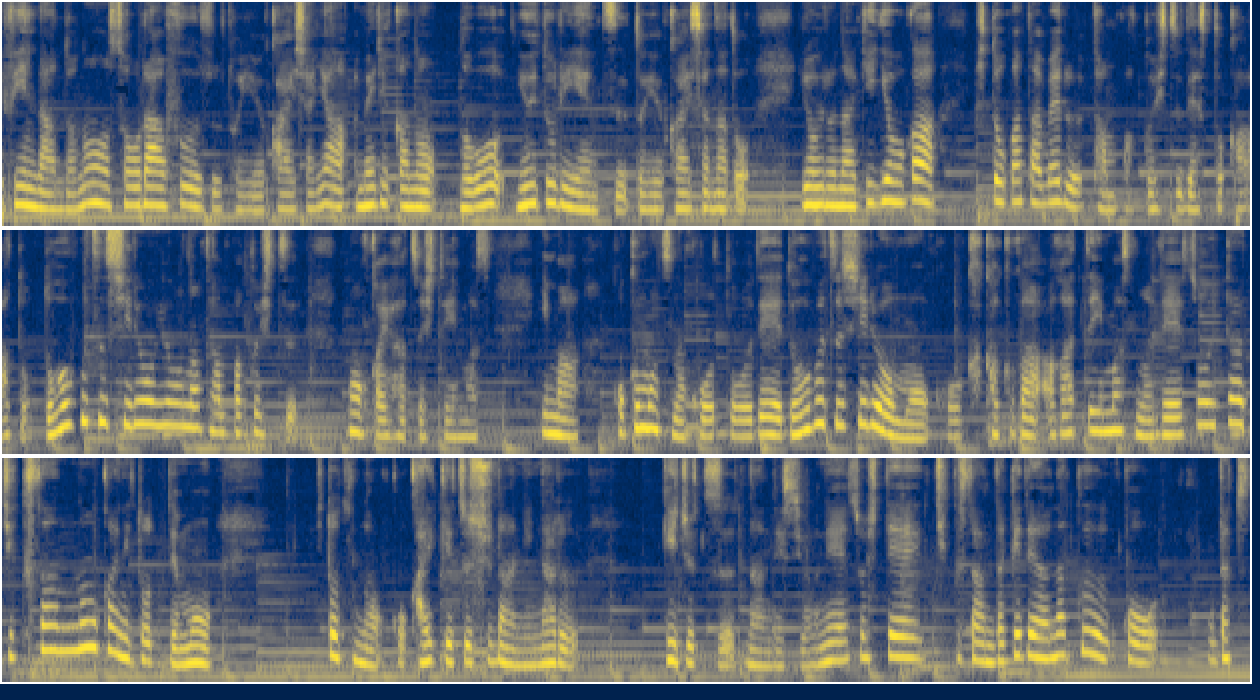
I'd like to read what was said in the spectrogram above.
フィンランドの Solar Foods という会社やアメリカの NovoNutrients という会社などいろいろな企業が人が食べるタンパク質ですとか、あと動物飼料用のタンパク質も開発しています。今、穀物の高騰で動物飼料もこう価格が上がっていますので、そういった畜産農家にとっても一つのこう解決手段になる技術なんですよね。そして畜産だけではなく、こう脱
